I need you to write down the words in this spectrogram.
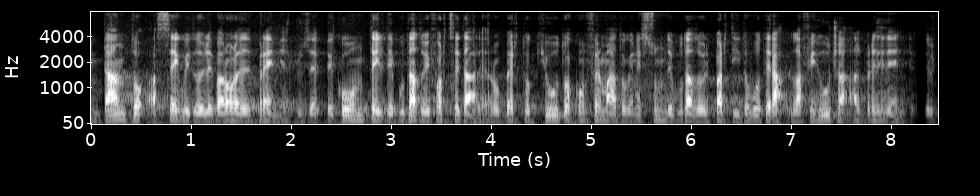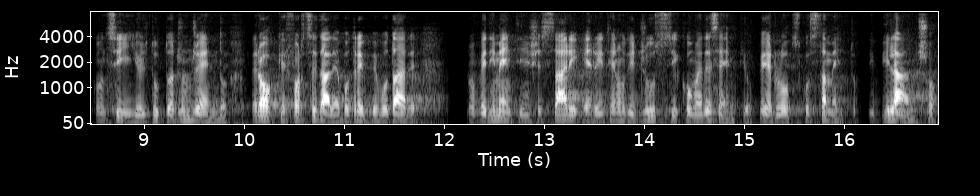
Intanto, a seguito delle parole del Premier Giuseppe Conte, il deputato di Forza Italia Roberto Chiuto ha confermato che nessun deputato del partito voterà la fiducia al Presidente del Consiglio, il tutto aggiungendo però che Forza Italia potrebbe votare provvedimenti necessari e ritenuti giusti come ad esempio per lo scostamento di bilancio.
